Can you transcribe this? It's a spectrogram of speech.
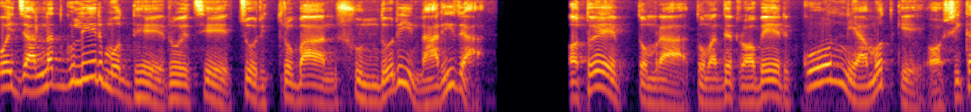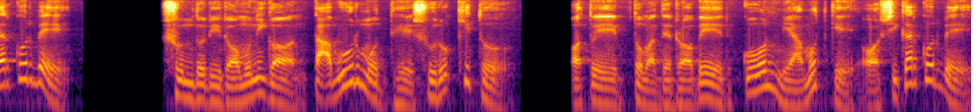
ওই জান্নাতগুলির মধ্যে রয়েছে চরিত্রবান, সুন্দরী নারীরা। অতএব তোমরা তোমাদের রবের কোন নিয়ামতকে অস্বীকার করবে? সুন্দরী রমণীগণ তাঁবুর মধ্যে সুরক্ষিত। অতএব তোমাদের রবের কোন নিয়ামতকে অস্বীকার করবে?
